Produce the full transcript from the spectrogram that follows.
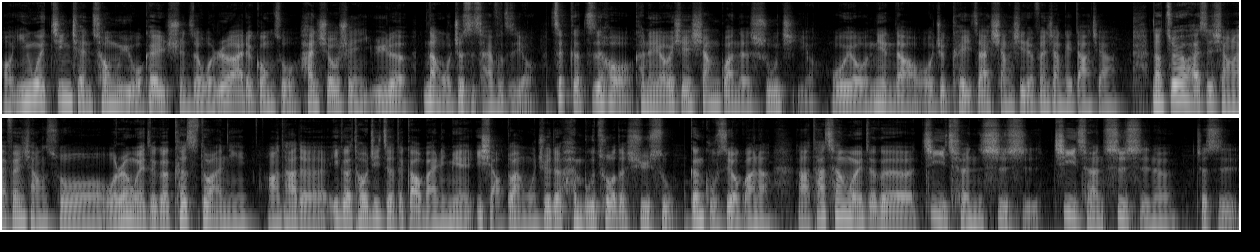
哦，因为金钱充裕，我可以选择我热爱的工作和休闲娱乐，那我就是财富自由。这个之后可能有一些相关的书籍哦，我有念到，我就可以再详细的分享给大家。那最后还是想来分享说，我认为这个科斯托兰尼啊，他的一个投机者的告白里面一小段，我觉得很不错的叙述，跟股市有关了啊，他称为这个继承事实，继承事实呢，就是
